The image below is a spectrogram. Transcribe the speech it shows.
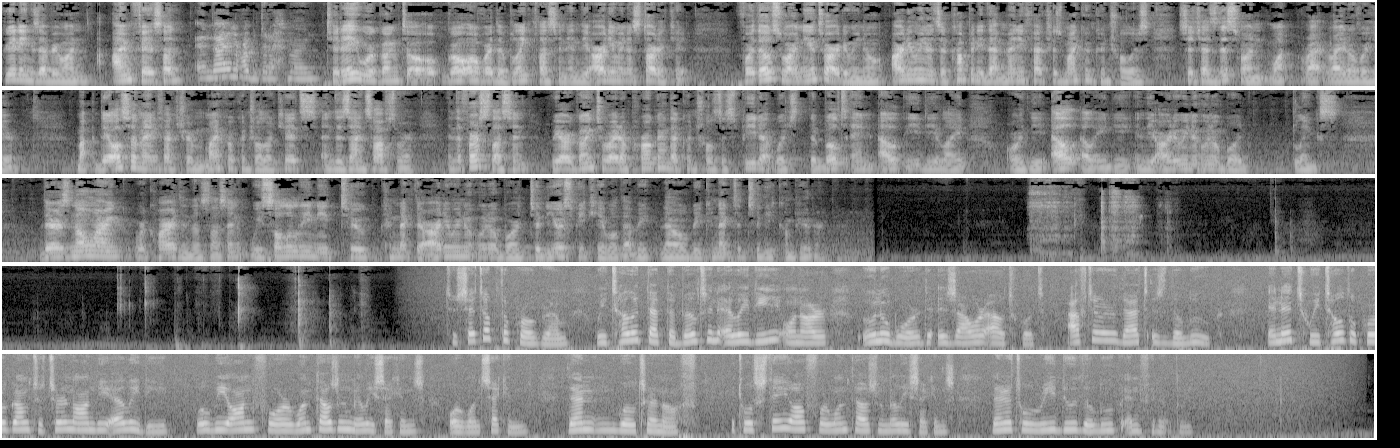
Greetings everyone, I'm Faisal. And I'm Abdurrahman. Today we're going to go over the Blink lesson in the Arduino Starter Kit. For those who are new to Arduino, Arduino is a company that manufactures microcontrollers such as this one right, right over here. They also manufacture microcontroller kits and design software. In the first lesson, we are going to write a program that controls the speed at which the built-in LED light or the L LED in the Arduino Uno board blinks. There is no wiring required in this lesson. We solely need to connect the Arduino Uno board to the USB cable that, be, that will be connected to the computer. To set up the program, we tell it that the built-in LED on our UNO board is our output. After that is the loop. In it, we tell the program to turn on the LED will be on for 1000 milliseconds or 1 second, then will turn off. It will stay off for 1000 milliseconds, then it will redo the loop infinitely.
